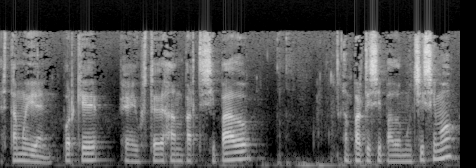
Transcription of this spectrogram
está muy bien, porque eh, ustedes han participado, han participado muchísimo.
